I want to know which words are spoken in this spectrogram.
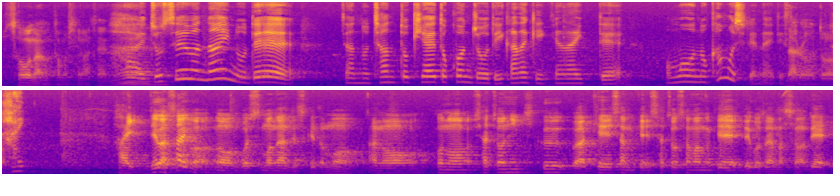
うん、そうなのかもしれませんね、はい、女性はないのであのちゃんと気合と根性でいかなきゃいけないって思うのかもしれないです。なるほど。はい。はい、では最後のご質問なんですけどもあのこの「社長に聞く」は経営者向け社長様向けでございますので、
